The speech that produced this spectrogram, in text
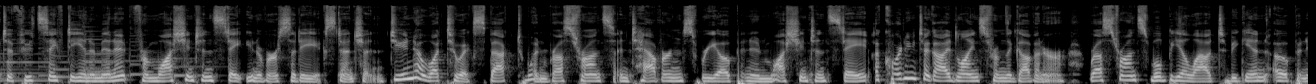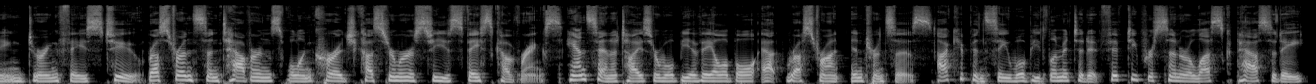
to Food Safety in a Minute from Washington State University Extension. Do you know what to expect when restaurants and taverns reopen in Washington State? According to guidelines from the governor, restaurants will be allowed to begin opening during phase two. Restaurants and taverns will encourage customers to use face coverings. Hand sanitizer will be available at restaurant entrances. Occupancy will be limited at 50% or less capacity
